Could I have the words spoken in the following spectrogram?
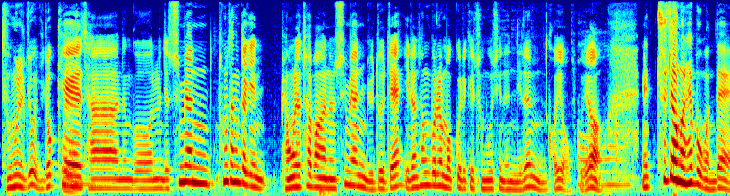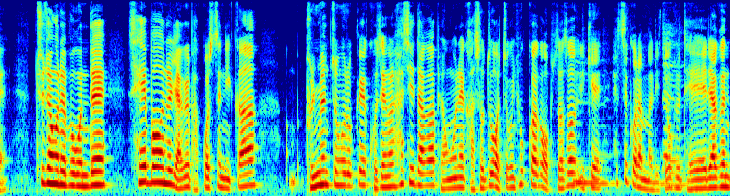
드물죠. 네. 이렇게 자는 거는 이제 수면 통상적인 병원에서 처방하는 수면 유도제 이런 성분을 먹고 이렇게 주무시는 일은 거의 없고요. 어, 그냥 추정을 해보건데 추정을 해보건데 세 번을 약을 바꿨으니까 불면증으로 꽤 고생을 하시다가 병원에 가서도 어쩌면 효과가 없어서 이렇게 했을 거란 말이죠. 네. 그리고 대략은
